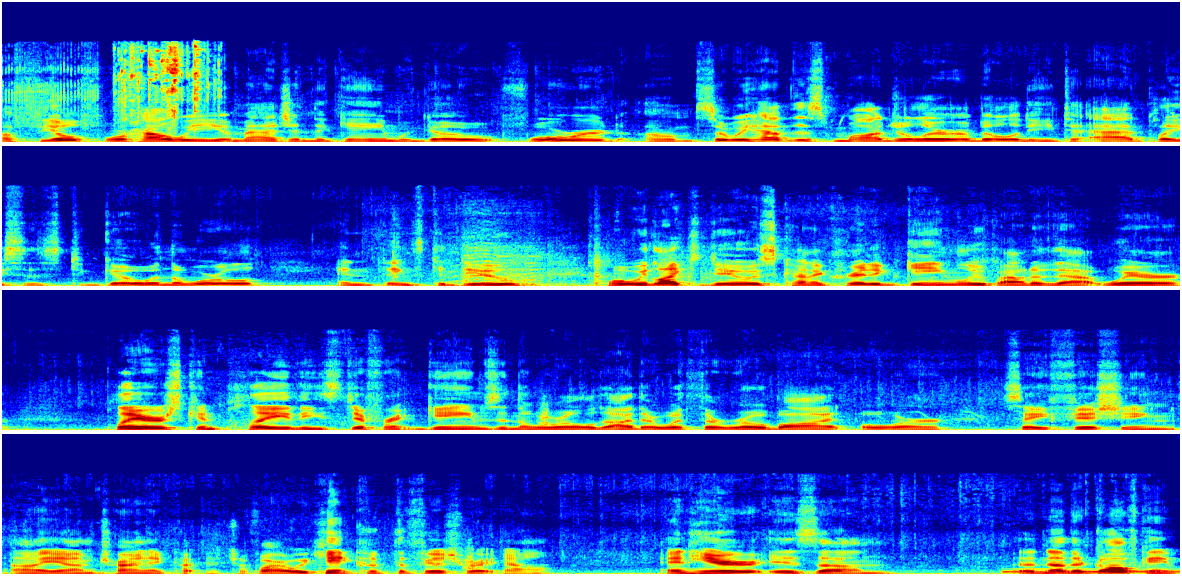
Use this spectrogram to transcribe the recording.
a feel for how we imagine the game would go forward. Um, so we have this modular ability to add places to go in the world and things to do. What we'd like to do is kind of create a game loop out of that where players can play these different games in the world, either with their robot or say fishing. Oh yeah, I'm trying to catch a fire. We can't cook the fish right now. And here is um, another golf game.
